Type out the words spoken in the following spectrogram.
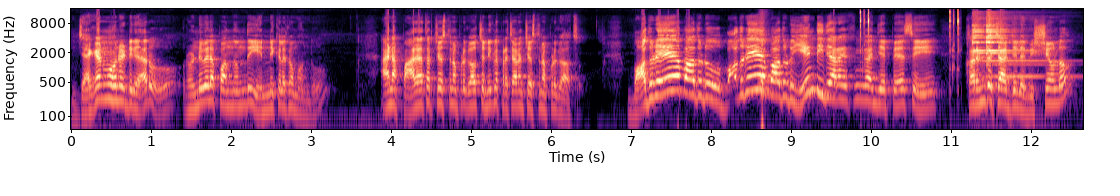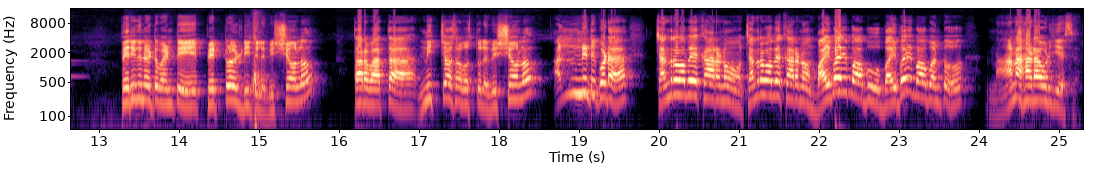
జగన్మోహన్ రెడ్డి గారు రెండు వేల పంతొమ్మిది ఎన్నికలకు ముందు ఆయన పాదయాత్ర చేస్తున్నప్పుడు కావచ్చు ఎన్నికల ప్రచారం చేస్తున్నప్పుడు కావచ్చు. బాధుడే బాధుడు బాధుడే బాధుడు ఏంటి ఇది ఆ రకంగా అని చెప్పేసి కరెంటు ఛార్జీల విషయంలో పెరిగినటువంటి పెట్రోల్ డీజిల్ విషయంలో తర్వాత నిత్యావసర వస్తువుల విషయంలో అన్నిటి కూడా చంద్రబాబే కారణం చంద్రబాబే కారణం bye bye Babu bye bye Babu అంటూ నాన్న హడావుడి చేశారు.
